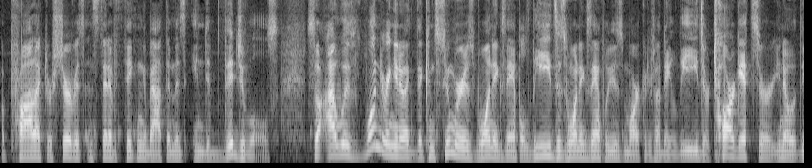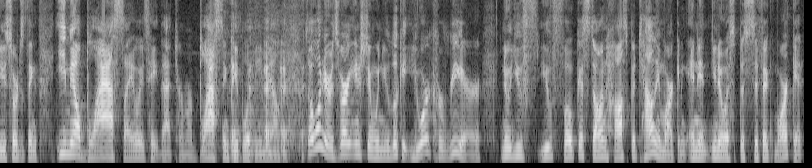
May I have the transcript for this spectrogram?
a product or service instead of thinking about them as individuals. So I was wondering, you know, like the consumer is one example, leads is one example used marketers. Are they leads or targets or, you know, these sorts of things? Email blasts, I always hate that term, or blasting people with email. so I wonder, it's very interesting when you look at your career, you know, you've, you've focused on hospitality marketing and in, you know, a specific market.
